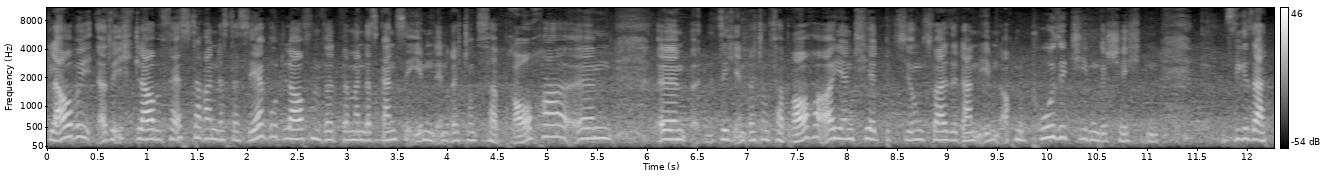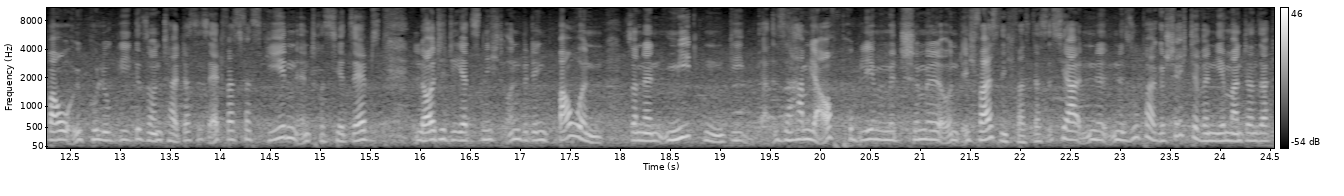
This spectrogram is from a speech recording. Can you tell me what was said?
glaube, also ich glaube fest daran, dass das sehr gut laufen wird, wenn man das Ganze eben in Richtung Verbraucher ähm, äh, sich in Richtung Verbraucher orientiert, beziehungsweise dann eben auch mit positiven Geschichten wie gesagt, Bauökologie, Gesundheit, das ist etwas, was jeden interessiert. Selbst Leute, die jetzt nicht unbedingt bauen, sondern mieten, die also haben ja auch Probleme mit Schimmel und ich weiß nicht was. Das ist ja eine, eine super Geschichte, wenn jemand dann sagt,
